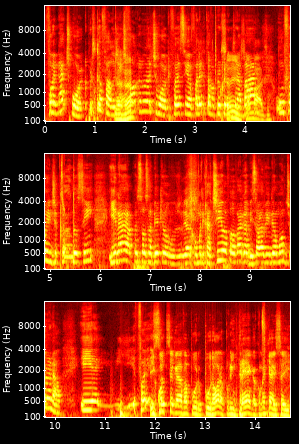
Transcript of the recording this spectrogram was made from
Foi network. Por isso que eu falo, gente, Aham. foca no network. Foi assim, eu falei que tava procurando aí, trabalho. Um foi indicando, assim. E, né, a pessoa sabia que eu era comunicativa. Falou, vai, Gabi, você vai vender um monte de jornal. E, e foi E isso. quanto você ganhava por, por hora, por entrega? Como é que era isso aí?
